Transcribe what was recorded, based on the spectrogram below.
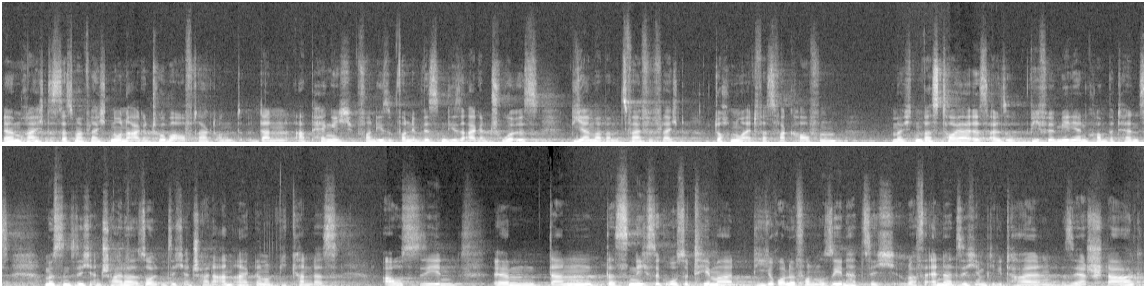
Ähm, reicht es, dass man vielleicht nur eine Agentur beauftragt und dann abhängig von, diesem, von dem Wissen dieser Agentur ist, die einem aber im Zweifel vielleicht doch nur etwas verkaufen möchten, was teuer ist? Also wie viel Medienkompetenz müssen sich Entscheider, sollten sich Entscheider aneignen und wie kann das aussehen. Ähm, dann das nächste große Thema, die Rolle von Museen hat sich oder verändert sich im Digitalen sehr stark.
